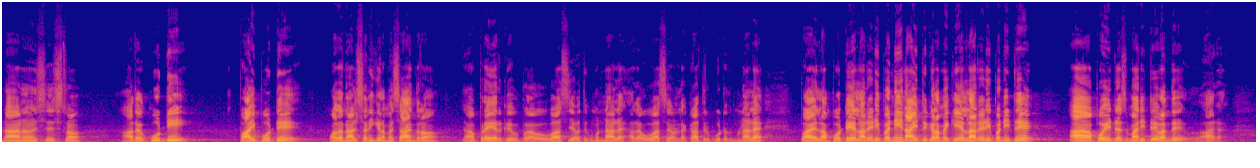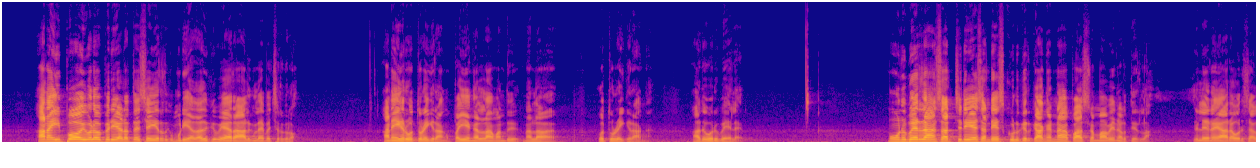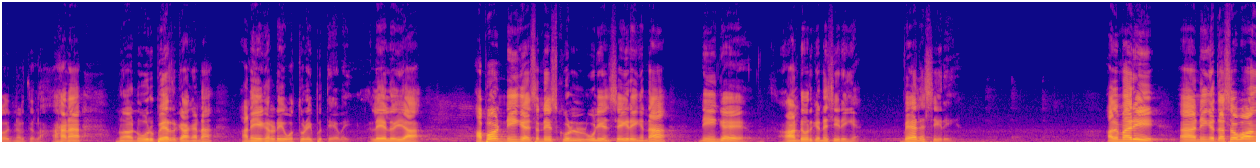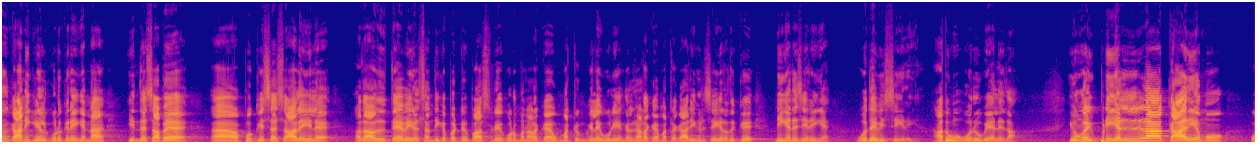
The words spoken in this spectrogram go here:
நானும் சிஸ்டரும் அதை கூட்டி பாய் போட்டு முத நாள் சனிக்கிழமை சாயந்தரம் ப்ரேயருக்கு உபாச ஜபத்துக்கு முன்னால் அதான் உபாசம் இல்லை காத்திருப்பு கூட்டத்துக்கு முன்னால் பாயெல்லாம் போட்டு எல்லாம் ரெடி பண்ணி ஞாயிற்றுக்கிழமைக்கு எல்லாம் ரெடி பண்ணிவிட்டு போய் ட்ரெஸ் மாறிட்டு வந்து ஆறேன் ஆனால் இப்போது இவ்வளோ பெரிய இடத்த செய்கிறதுக்கு முடியாது. அதுக்கு வேறு ஆளுங்களே வச்சுருக்குறோம். அநேகர் ஒத்துழைக்கிறாங்க. பையங்கள்லாம் வந்து நல்லா ஒத்துழைக்கிறாங்க. அது ஒரு வேலை. மூணு பேர் தான் சர்ச்சிலேயே சண்டே ஸ்கூலுக்கு இருக்காங்கன்னா பாஸ்டம்மாவே நடத்திடலாம். இல்லைன்னா யாரோ ஒரு சகோதரி நடத்திடலாம். ஆனால் நூறு பேர் இருக்காங்கன்னா அநேகருடைய ஒத்துழைப்பு தேவை. இல்லையா அப்போது நீங்கள் சண்டே ஸ்கூல் ஊழியம் செய்கிறீங்கன்னா நீங்கள் ஆண்டவருக்கு என்ன செய்கிறீங்க வேலை செய்கிறீங்க அது மாதிரி நீங்கள் தசவாகம் காணிக்கைகள் கொடுக்குறீங்கன்னா இந்த சபை பொக்கிச பொக்கிஷ சாலையில் அதாவது தேவைகள் சந்திக்கப்பட்டு பாஸ்டருடைய குடும்பம் நடக்க மற்றும் கிளை ஊழியங்கள் நடக்க மற்ற காரியங்கள் செய்கிறதுக்கு நீங்கள் என்ன செய்கிறீங்க உதவி செய்கிறீங்க அதுவும் ஒரு வேலை தான் இவங்க இப்படி எல்லா காரியமும்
